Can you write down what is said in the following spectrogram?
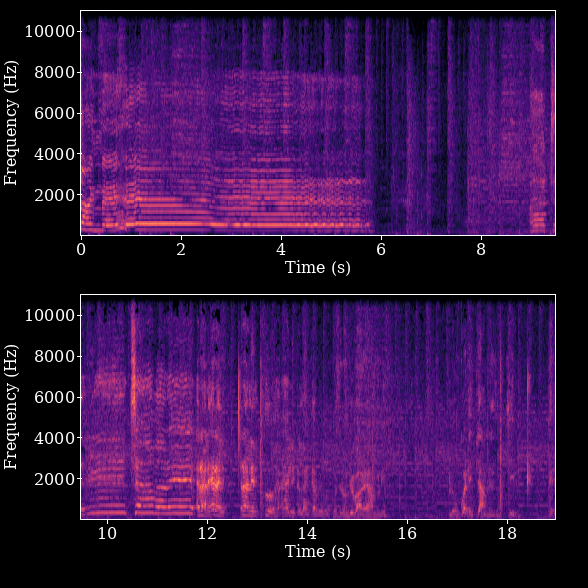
တိုင်းမဲ့ တင်ချပါလေအဲ့ဒါလေအဲ့ဒါလေအဲ့ဒါလေသူ့ highlight တလန်ကပ်ပေးပါကိုစင်လုံးပြပါရဲ harmony ဘလို့ကွက်တွေပြမလဲဆိုတော့ကြည့်ပဲဟဲ့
